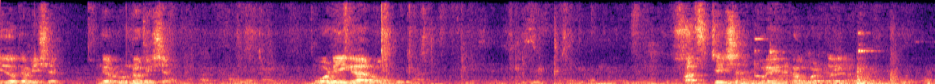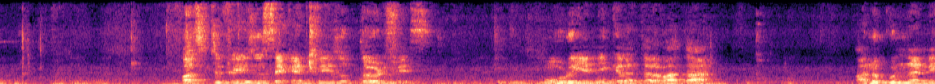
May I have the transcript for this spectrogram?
ఇది ఒక విషయం. ఇంకా రెండో విషయం. మోడీ గారు ఫస్ట్ స్టేషన్ గురైనట్టు పడుతుంది first phase second phase third phase మూడు ఎన్నికల తర్వాత అనుకున్నన్ని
